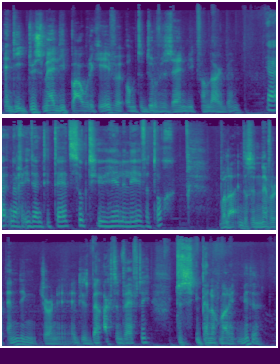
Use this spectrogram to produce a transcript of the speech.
En die dus mij die power geven om te durven zijn wie ik vandaag ben. Ja, naar identiteit zoekt je je hele leven, toch? Voilà, en dat is een never-ending journey. hè. Dus ik ben 58, dus ik ben nog maar in het midden.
